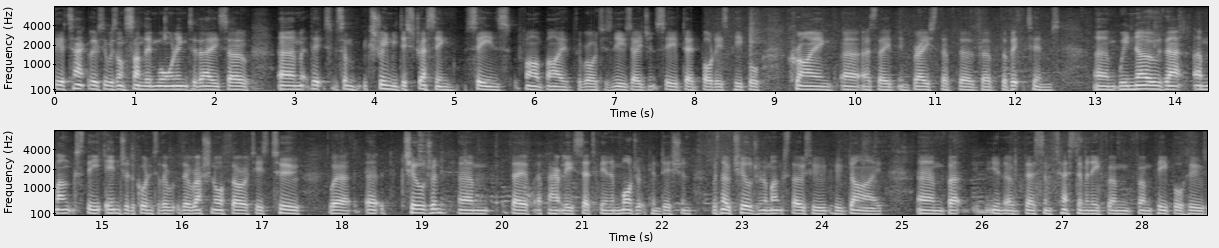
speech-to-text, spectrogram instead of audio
the attack, Lucy, was on Sunday morning today, so um, some extremely distressing scenes filed by the Reuters news agency of dead bodies, people crying uh, as they embrace the, the, the, the victims. Um, we know that amongst the injured, according to the, the Russian authorities, two were uh, children. Um, they are apparently said to be in a moderate condition. There was no children amongst those who, who died. Um, but, you know, there's some testimony from, from people who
